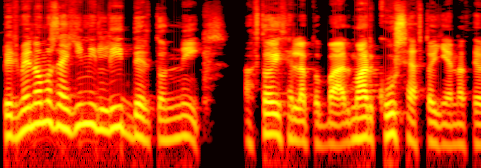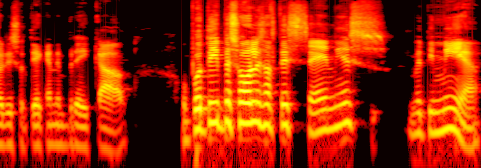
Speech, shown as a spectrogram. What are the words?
Περιμένω όμως να γίνει leader των Knicks. Αυτό ήθελα από τον Μπάρ. Μου αρκούσε αυτό για να θεωρήσω ότι έκανε breakout. Οπότε είπες όλες αυτές τις έννοιες με τη μία.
